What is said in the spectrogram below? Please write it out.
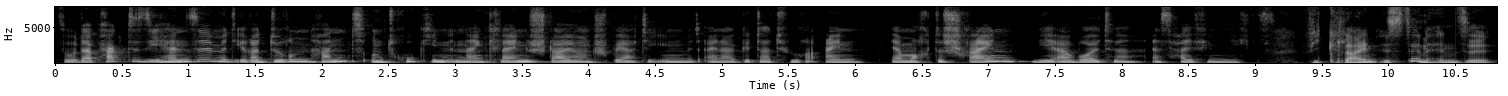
So, da packte sie Hänsel mit ihrer dürren Hand und trug ihn in einen kleinen Stall und sperrte ihn mit einer Gittertüre ein. Er mochte schreien, wie er wollte, es half ihm nichts. Wie klein ist denn Hänsel?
